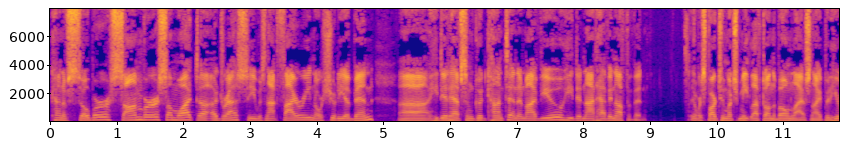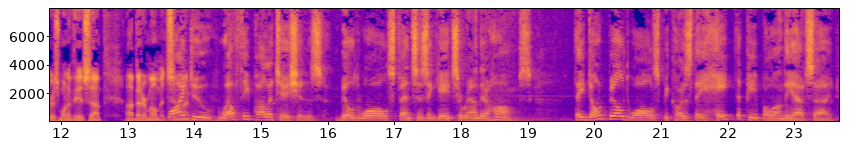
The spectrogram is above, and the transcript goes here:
kind of sober, somber, somewhat uh, address. He was not fiery, nor should he have been. Uh, he did have some good content, in my view. He did not have enough of it. There was far too much meat left on the bone last night, but here's one of his uh, uh, better moments. Why do wealthy politicians build walls, fences, and gates around their homes? They don't build walls because they hate the people on the outside,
